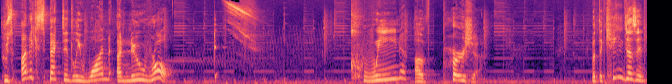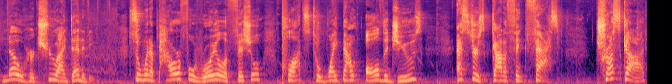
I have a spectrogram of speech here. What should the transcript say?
who's unexpectedly won a new role Queen of Persia. But the king doesn't know her true identity. So when a powerful royal official plots to wipe out all the Jews, Esther's gotta think fast, trust God,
